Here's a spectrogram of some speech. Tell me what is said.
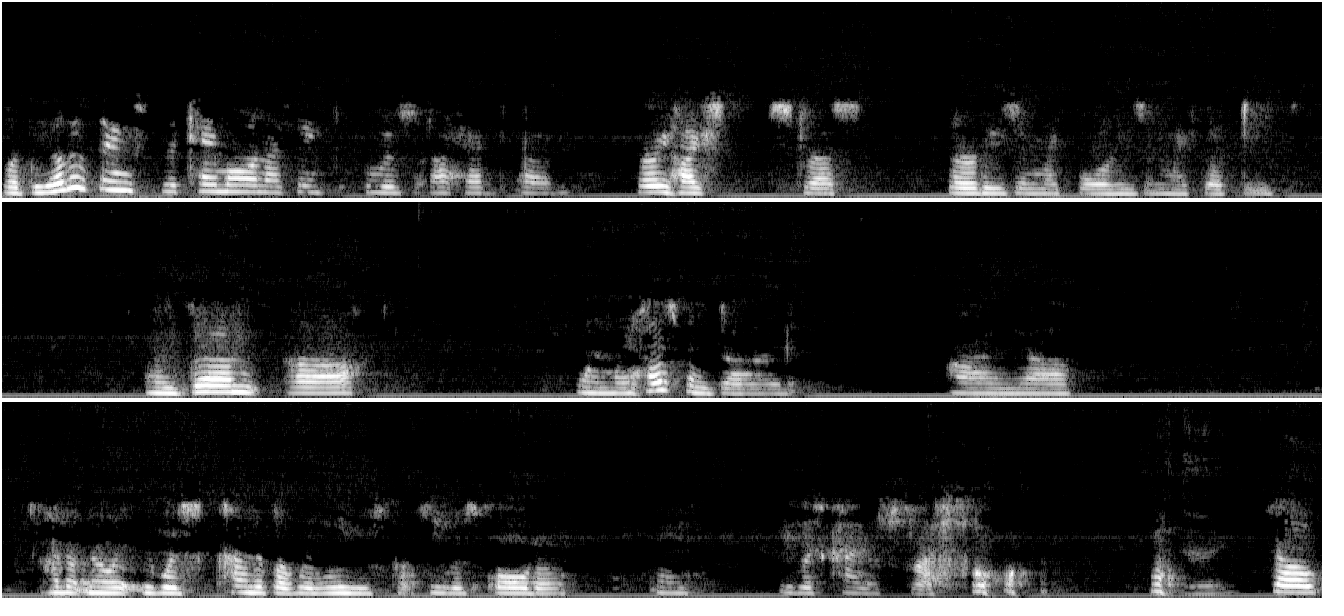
but the other things that came on, I think, was I had uh, very high stress, 30s and my 40s and my 50s. And then, uh, when my husband died, I uh, I don't know, it, it was kind of a relief because he was older and he was kind of stressful. Okay. so,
